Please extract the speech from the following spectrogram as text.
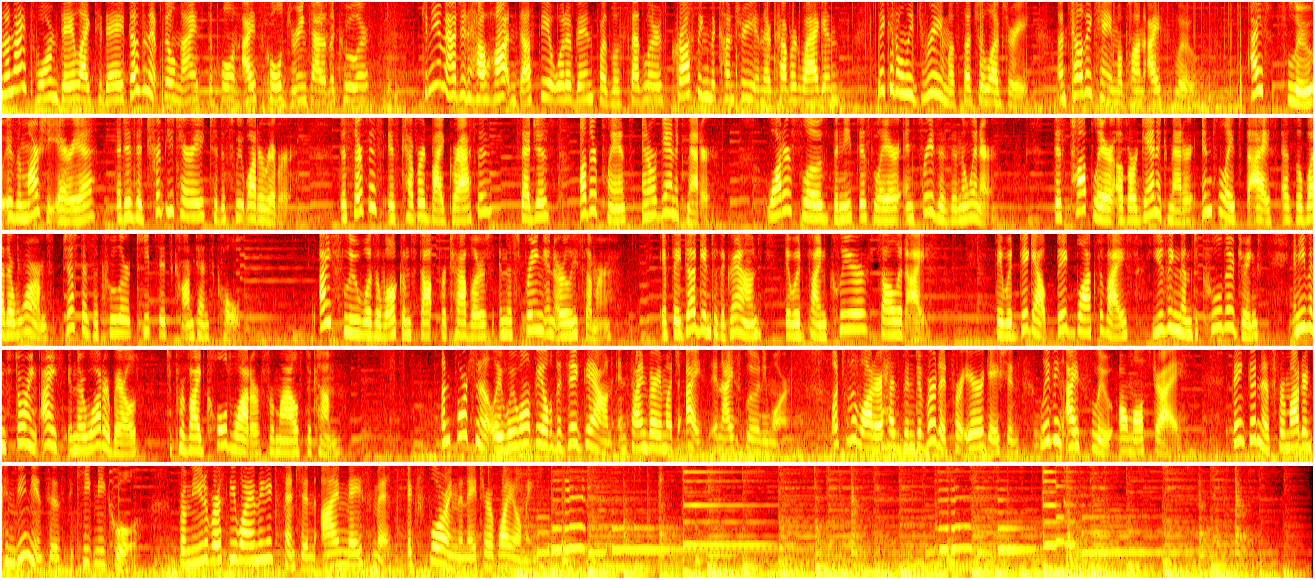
On a nice warm day like today, doesn't it feel nice to pull an ice cold drink out of the cooler? Can you imagine how hot and dusty it would have been for the settlers crossing the country in their covered wagons? They could only dream of such a luxury until they came upon Ice Slough. Ice Slough is a marshy area that is a tributary to the Sweetwater River. The surface is covered by grasses, sedges, other plants, and organic matter. Water flows beneath this layer and freezes in the winter. This top layer of organic matter insulates the ice as the weather warms, just as the cooler keeps its contents cold. Ice Slough was a welcome stop for travelers in the spring and early summer. If they dug into the ground, they would find clear, solid ice. They would dig out big blocks of ice, using them to cool their drinks and even storing ice in their water barrels to provide cold water for miles to come. Unfortunately, we won't be able to dig down and find very much ice in Ice Slough anymore. Much of the water has been diverted for irrigation, leaving Ice Slough almost dry. Thank goodness for modern conveniences to keep me cool. From the University of Wyoming Extension, I'm Mae Smith, exploring the nature of Wyoming.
